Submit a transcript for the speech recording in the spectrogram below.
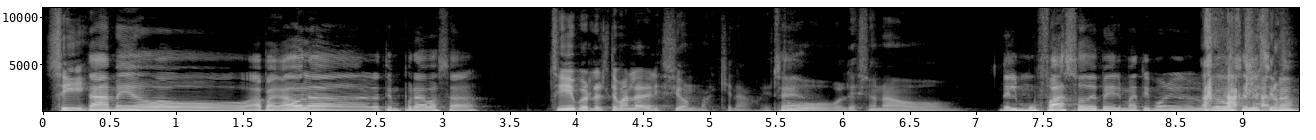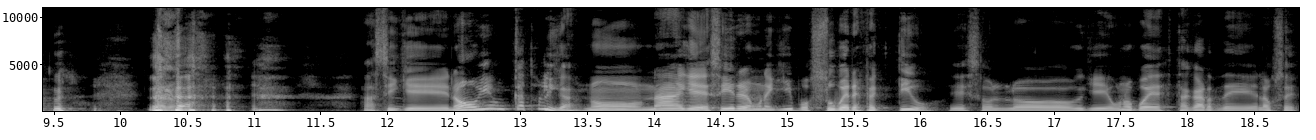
Sí, Estaba medio apagado la, la temporada pasada. sí, pero el tema de la lesión, más que nada. Estuvo lesionado. Del mufazo de pedir matrimonio, luego se lesionó. Claro. Así que, no, bien Católica. No, nada que decir, es un equipo súper efectivo. Eso es lo que uno puede destacar de la UC.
